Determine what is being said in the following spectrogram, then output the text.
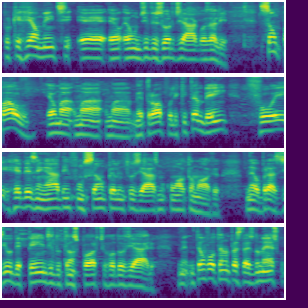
porque realmente é, é, é um divisor de águas ali. São Paulo é uma, uma, uma metrópole que também foi redesenhada em função pelo entusiasmo com o automóvel. Né? O Brasil depende do transporte rodoviário. Então, voltando para a cidade do México,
